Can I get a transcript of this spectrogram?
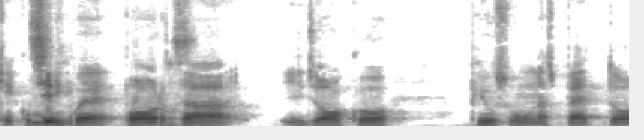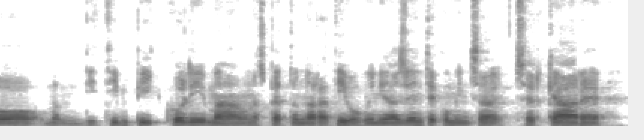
che comunque porta il gioco più su un aspetto ma, di team piccoli, ma un aspetto narrativo, quindi la gente comincia a cercare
